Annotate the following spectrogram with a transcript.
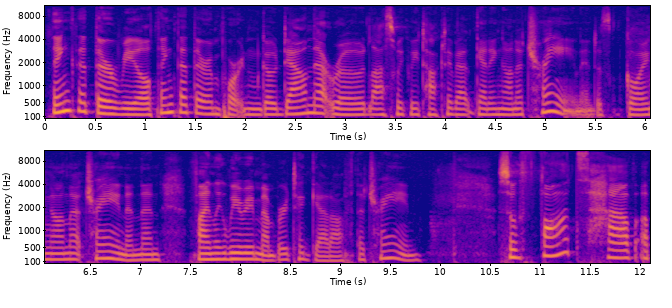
think that they're real, think that they're important, go down that road. Last week we talked about getting on a train and just going on that train. And then finally we remember to get off the train. So thoughts have a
